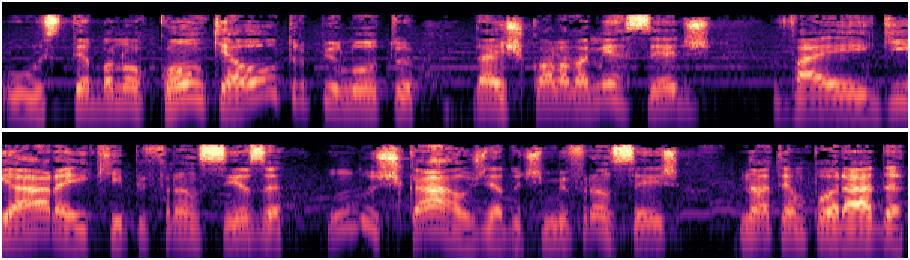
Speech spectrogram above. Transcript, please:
o Esteban Ocon, que é outro piloto da escola da Mercedes, vai guiar a equipe francesa, um dos carros né, do time francês, na temporada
